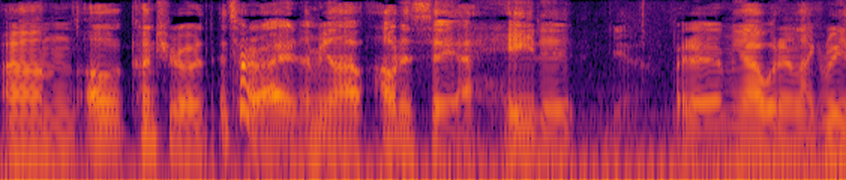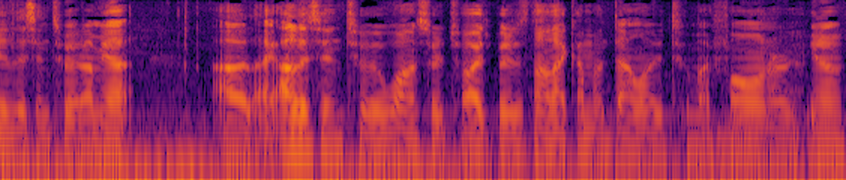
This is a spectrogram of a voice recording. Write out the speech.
Um, oh, country road, it's alright. I mean, I, I wouldn't say I hate it, Yeah. but uh, I mean, I wouldn't like really listen to it. I mean, I, I like I listen to it once or twice, but it's not like I'm gonna download it to my phone or you know.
